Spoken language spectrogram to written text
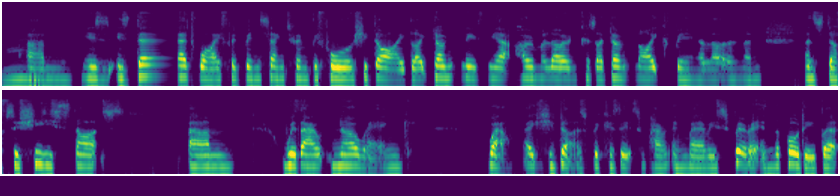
Mm. um, his his dead wife had been saying to him before she died, like, "Don't leave me at home alone because I don't like being alone," and and stuff. So she starts um, without knowing. Well, eh, she does because it's apparently Mary's spirit in the body, but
